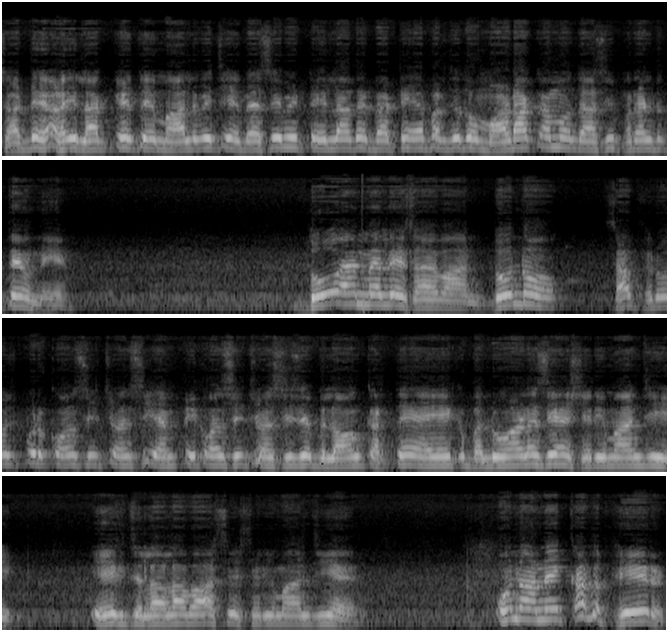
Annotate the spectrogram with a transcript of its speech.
ਸਾਡੇ ਵਾਲੇ ਇਲਾਕੇ ਤੇ ਮਾਲਵੇ 'ਚ ਵੈਸੇ ਵੀ ਟੇਲਾਂ ਤੇ ਬੈਠੇ ਆ, ਪਰ ਜਦੋਂ ਮਾੜਾ ਕੰਮ ਹੁੰਦਾ ਸੀ ਫਰੰਟ ਤੇ ਹੁੰਨੇ ਆ। दो एमएलए साहबान दोनों सब फिरोजपुर कॉन्स्टिट्यूंसी एमपी कॉन्स्टिट्यूंसी से बिलोंग करते हैं एक बलुआना से हैं श्रीमान जी एक जलालाबाद से श्रीमान जी हैं उन्होंने कल फिर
